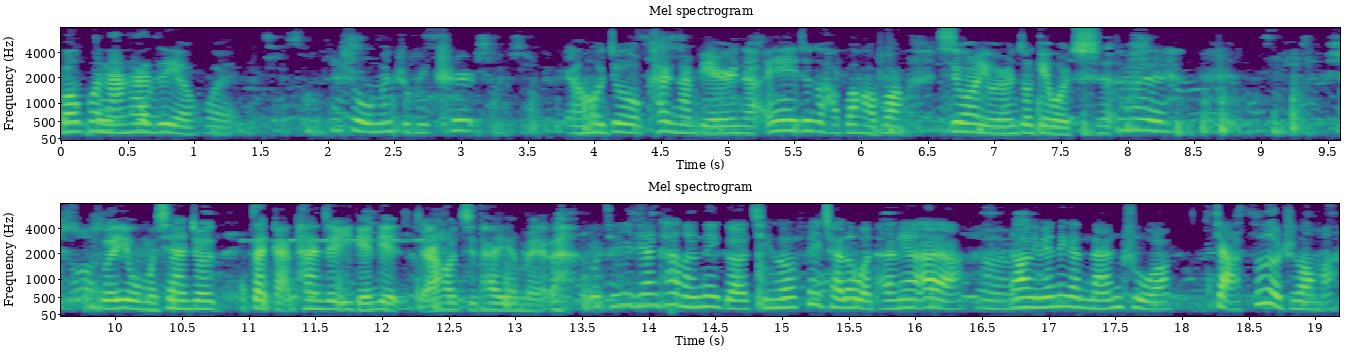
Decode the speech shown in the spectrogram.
包括男孩子也会。但是我们只会吃。然后就看看别人的，哎，这个好棒好棒，希望有人做给我吃。对。所以我们现在就在感叹这一点点，然后其他也没了。我前几天看了那个《请和废柴的我谈恋爱》啊，然后里面那个男主贾斯乐知道吗？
